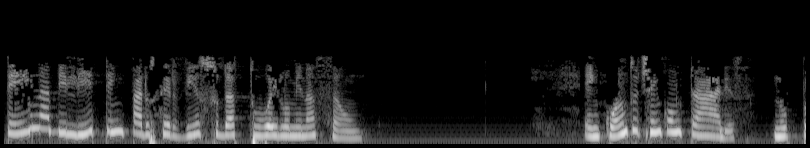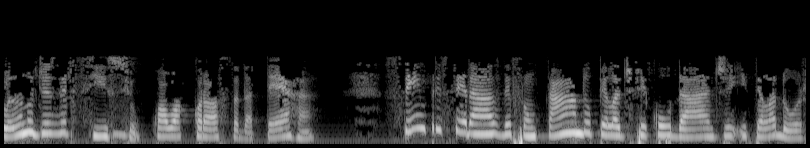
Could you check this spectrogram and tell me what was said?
te inabilitem para o serviço da tua iluminação. Enquanto te encontrares no plano de exercício, qual a crosta da terra, sempre serás defrontado pela dificuldade e pela dor.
